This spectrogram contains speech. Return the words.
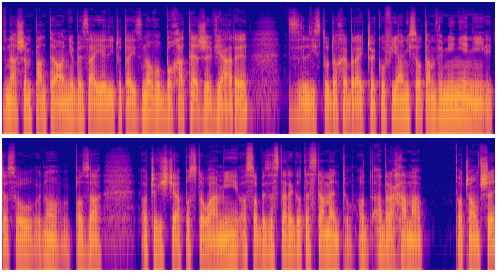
w naszym panteonie by zajęli tutaj znowu bohaterzy wiary z listu do Hebrajczyków i oni są tam wymienieni i to są no, poza oczywiście apostołami osoby ze Starego Testamentu, od Abrahama począwszy.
